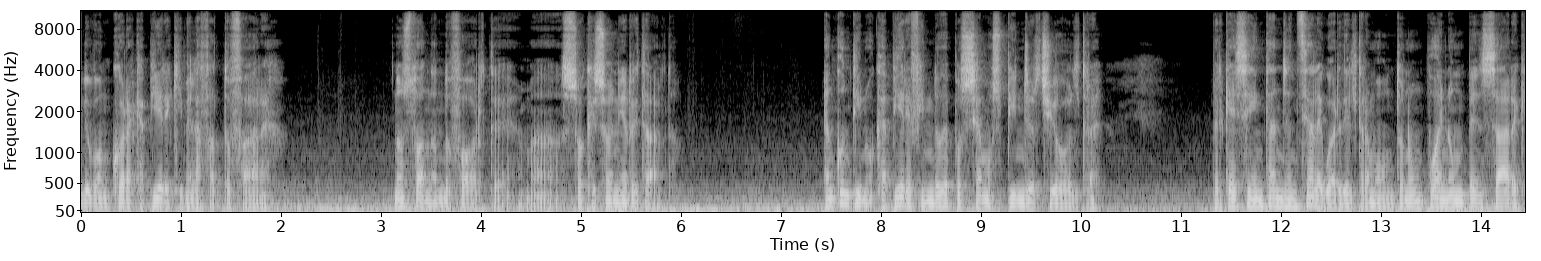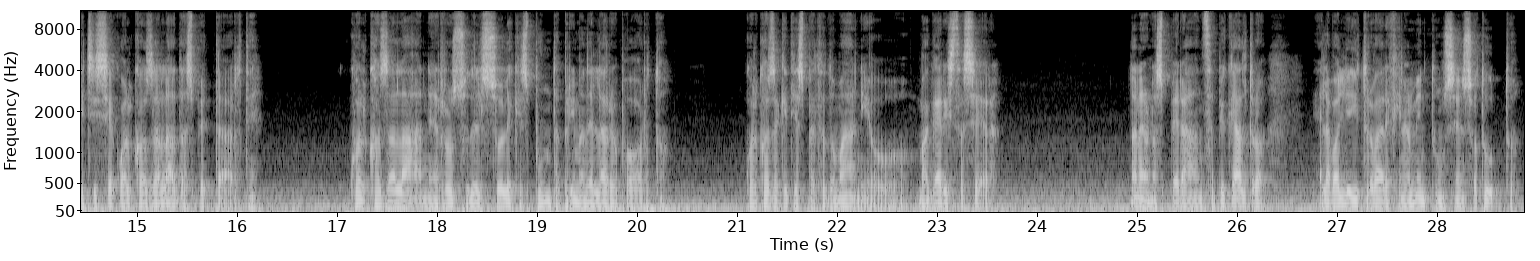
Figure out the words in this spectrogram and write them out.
devo ancora capire chi me l'ha fatto fare. Non sto andando forte, ma so che sono in ritardo. È un continuo capire fin dove possiamo spingerci oltre. Perché se in tangenziale guardi il tramonto, non puoi non pensare che ci sia qualcosa là da aspettarti. Qualcosa là nel rosso del sole che spunta prima dell'aeroporto. Qualcosa che ti aspetta domani o magari stasera. Non è una speranza, più che altro è la voglia di trovare finalmente un senso a tutto.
